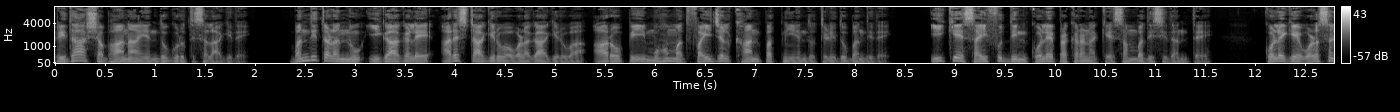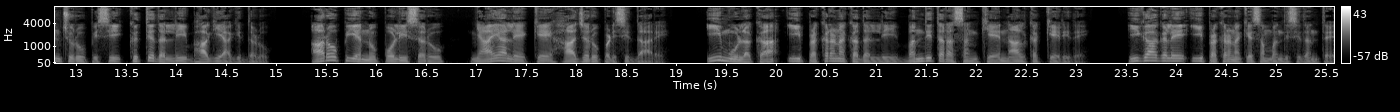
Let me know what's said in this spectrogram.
ರಿಧಾ ಶಭಾನಾ ಎಂದು ಗುರುತಿಸಲಾಗಿದೆ. ಬಂಧಿತಳನ್ನು ಈಗಾಗಲೇ ಅರೆಸ್ಟ್ ಆಗಿರುವ ಒಳಗಾಗಿರುವ ಆರೋಪಿ ಮೊಹಮ್ಮದ್ ಫೈಜಲ್ ಖಾನ್ ಪತ್ನಿ ಎಂದು ತಿಳಿದು ಬಂದಿದೆ. ಈಕೆ ಸೈಫುದ್ದೀನ್ ಕೊಲೆ ಪ್ರಕರಣಕ್ಕೆ ಸಂಬಂಧಿಸಿದಂತೆ ಕೊಲೆಗೆ ಒಳಸಂಚು ರೂಪಿಸಿ ಕೃತ್ಯದಲ್ಲಿ ಭಾಗಿಯಾಗಿದ್ದಳು. ಆರೋಪಿಯನ್ನು ಪೊಲೀಸರು ನ್ಯಾಯಾಲಯಕ್ಕೆ ಹಾಜರುಪಡಿಸಿದ್ದಾರೆ. ಈ ಮೂಲಕ ಈ ಪ್ರಕರಣಕದಲ್ಲಿ ಬಂಧಿತರ ಸಂಖ್ಯೆ ನಾಲ್ಕಕ್ಕೇರಿದೆ. ಈಗಾಗಲೇ ಈ ಪ್ರಕರಣಕ್ಕೆ ಸಂಬಂಧಿಸಿದಂತೆ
